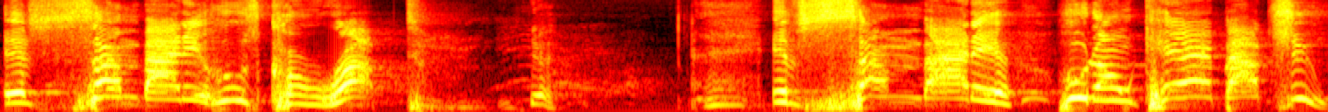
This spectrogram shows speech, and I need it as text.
if somebody who's corrupt, if somebody who don't care about you,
